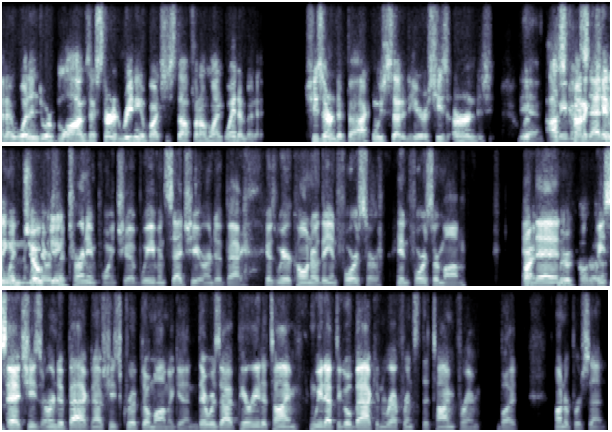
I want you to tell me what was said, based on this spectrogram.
And I went into her blogs. I started reading a bunch of stuff, and I'm like, wait a minute. She's earned it back. And we've said it here. She's earned "Yeah." us we kinda said kidding when, and when there was a turning point, Chip. We even said she earned it back because we were calling her the enforcer, enforcer mom, and Right, then we were calling her we said she's earned it back. Now she's crypto mom again. There was a period of time we'd have to go back and reference the time frame, but hundred percent.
